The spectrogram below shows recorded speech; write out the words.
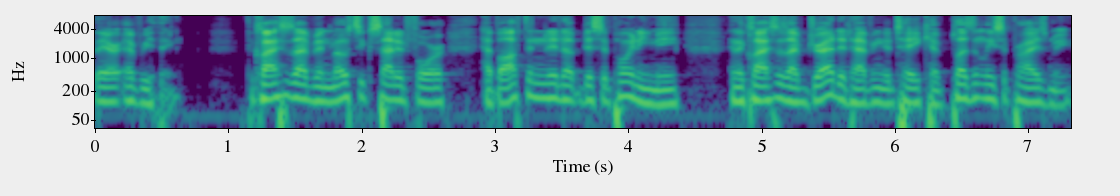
they are everything. The classes I've been most excited for have often ended up disappointing me, and the classes I've dreaded having to take have pleasantly surprised me.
